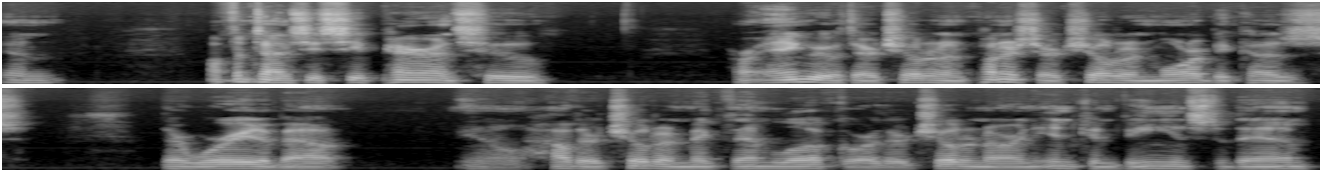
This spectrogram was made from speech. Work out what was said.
And oftentimes you see parents who are angry with their children and punish their children more because they're worried about you know how their children make them look or their children are an inconvenience to them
